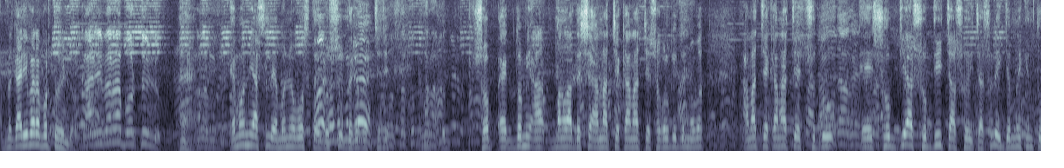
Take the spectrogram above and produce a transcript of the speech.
আপনার গাড়ি ভাড়া ভরতে হইল? গাড়ি ভাড়া ভর্তি হইল। হ্যাঁ এমনই আসলে এমনই অবস্থা। এবছর দেখা যাচ্ছে যে সব একদমই বাংলাদেশে আনাচ্ছে কানাচ্ছে সকলকে ধন্যবাদ। আনাচ্ছে কানাচ্ছে শুধু এই সবজি আর সবজি চাষ হয়েছে আসলে এই জন্যই কিন্তু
